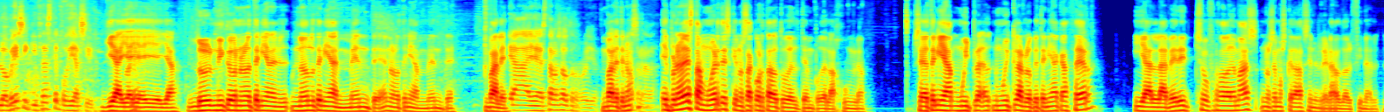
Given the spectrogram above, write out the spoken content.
lo ves y quizás te podías ir. Ya, ya, ya, ya, ya. Lo único que no lo tenía en, no lo tenía en mente, ¿eh? No lo tenía en mente. Vale. Ya, ya, estabas a otro rollo. Vale, no tenemos... pasa nada. El problema de esta muerte es que nos ha cortado todo el tiempo de la jungla. O sea, yo tenía muy, muy claro lo que tenía que hacer y al haber hecho forzado de más, nos hemos quedado sin el heraldo al final.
